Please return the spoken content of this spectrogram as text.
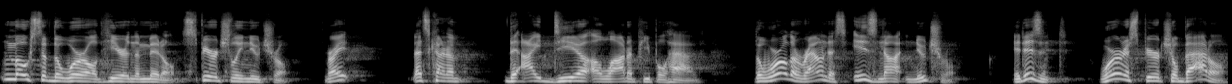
most of the world here in the middle, spiritually neutral, right? That's kind of the idea a lot of people have. The world around us is not neutral. It isn't. We're in a spiritual battle.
